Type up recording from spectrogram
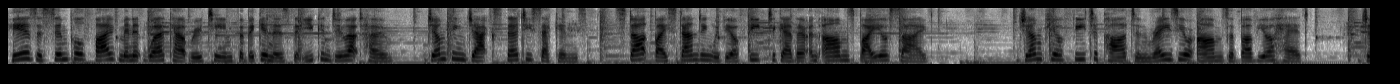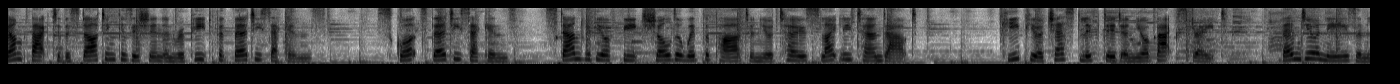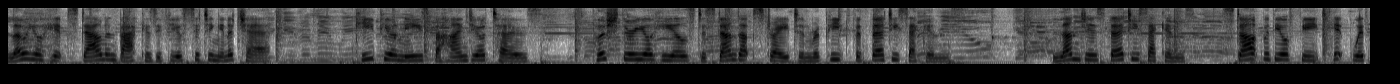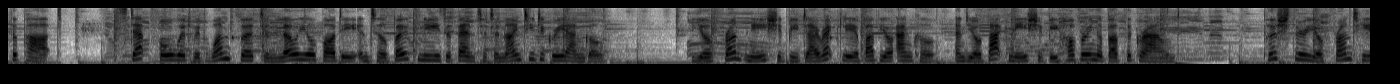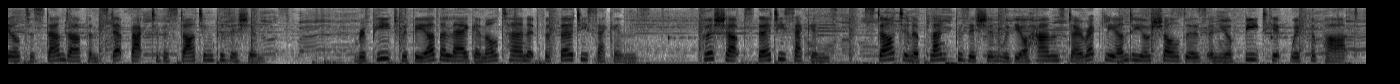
Here's a simple 5-minute workout routine for beginners that you can do at home. Jumping jacks 30 seconds. Start by standing with your feet together and arms by your side. Jump your feet apart and raise your arms above your head. Jump back to the starting position and repeat for 30 seconds. Squats 30 seconds. Stand with your feet shoulder width apart and your toes slightly turned out. Keep your chest lifted and your back straight. Bend your knees and lower your hips down and back as if you're sitting in a chair. Keep your knees behind your toes. Push through your heels to stand up straight and repeat for 30 seconds. Lunges 30 seconds. Start with your feet hip width apart. Step forward with one foot and lower your body until both knees are bent at a 90 degree angle. Your front knee should be directly above your ankle, and your back knee should be hovering above the ground. Push through your front heel to stand up and step back to the starting position. Repeat with the other leg and alternate for 30 seconds. Push-ups 30 seconds. Start in a plank position with your hands directly under your shoulders and your feet hip width apart.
